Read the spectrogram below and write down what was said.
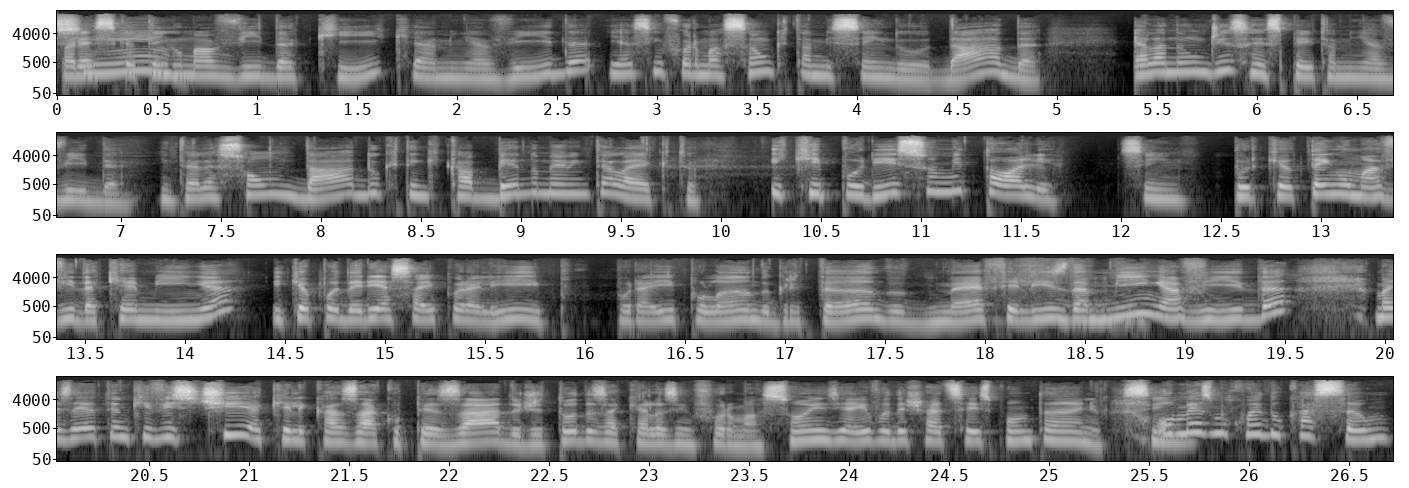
Parece Sim. que eu tenho uma vida aqui, que é a minha vida, e essa informação que está me sendo dada, ela não diz respeito à minha vida. Então ela é só um dado que tem que caber no meu intelecto. E que por isso me tolhe. Sim. Porque eu tenho uma vida que é minha e que eu poderia sair por ali por aí pulando, gritando, né, feliz da minha vida, mas aí eu tenho que vestir aquele casaco pesado de todas aquelas informações e aí eu vou deixar de ser espontâneo. Sim. Ou mesmo com educação.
